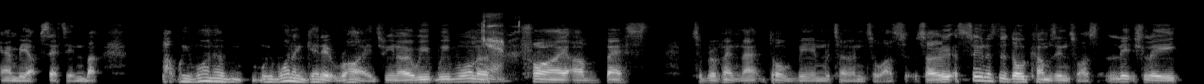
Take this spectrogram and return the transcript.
can be upsetting but but we want to we want to get it right you know? We we want to yeah. try our best to prevent that dog being returned to us. So as soon as the dog comes into us literally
